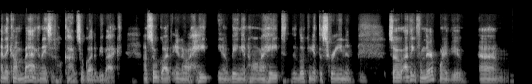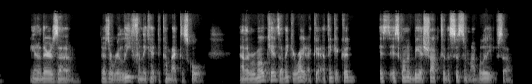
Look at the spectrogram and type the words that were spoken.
And they come back and they said, Oh God, I'm so glad to be back. I'm so glad, you know, I hate, you know, being at home. I hate looking at the screen. And mm. so I think from their point of view, um, you know, there's a there's a relief when they get to come back to school. Now the remote kids, I think you're right. I could I think it could it's it's going to be a shock to the system, I believe. So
